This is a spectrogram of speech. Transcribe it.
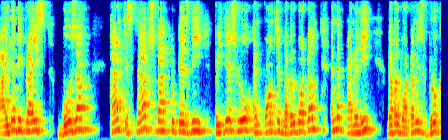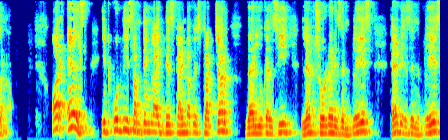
Either the price goes up and snaps back to test the previous low and forms a double bottom and then finally double bottom is broken up or else it could be something like this kind of a structure where you can see left shoulder is in place head is in place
